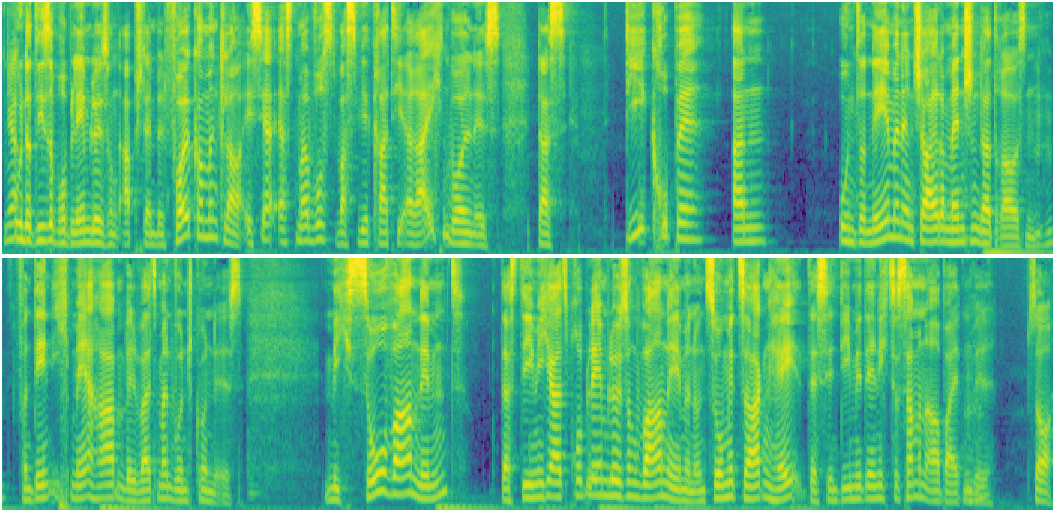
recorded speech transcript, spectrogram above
ja. unter dieser Problemlösung abstempeln. Vollkommen klar, ist ja erstmal Wurst. Was wir gerade hier erreichen wollen, ist, dass die Gruppe an Unternehmen, Entscheider, Menschen da draußen, mhm. von denen ich mehr haben will, weil es mein Wunschkunde ist, mich so wahrnimmt, dass die mich als Problemlösung wahrnehmen und somit sagen, hey, das sind die, mit denen ich zusammenarbeiten mhm. will. So,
